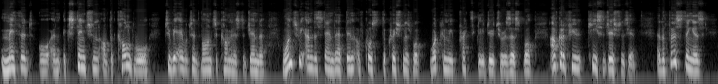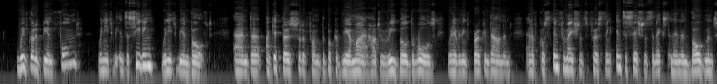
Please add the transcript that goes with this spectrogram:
method or an extension of the Cold War to be able to advance a communist agenda. Once we understand that, then of course the question is, well, what can we practically do to resist? Well, I've got a few key suggestions here. Uh, the first thing is we've got to be informed, we need to be interceding, we need to be involved. And uh, I get those sort of from the book of Nehemiah, how to rebuild the walls when everything's broken down. And, and of course, information is the first thing, intercession is the next, and then involvement,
